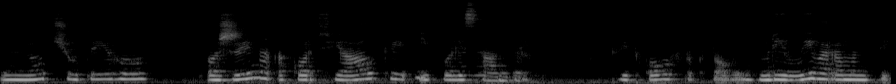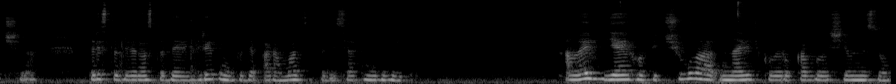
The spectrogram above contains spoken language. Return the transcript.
Ну, чути його. Ожина, акорд фіалки і полісандр. Квітково-фруктовий. Мрійлива, романтична. 399 гривень буде аромат за 50 мл. Але я його відчула навіть коли рука була ще внизу.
